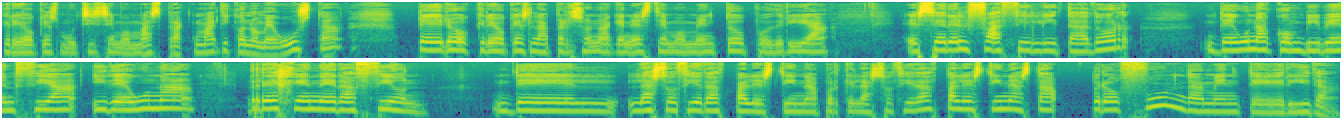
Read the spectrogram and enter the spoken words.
creo que es muchísimo más pragmático, no me gusta, pero creo que es la persona que en este momento podría eh, ser el facilitador de una convivencia y de una regeneración de la sociedad palestina, porque la sociedad palestina está profundamente herida,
